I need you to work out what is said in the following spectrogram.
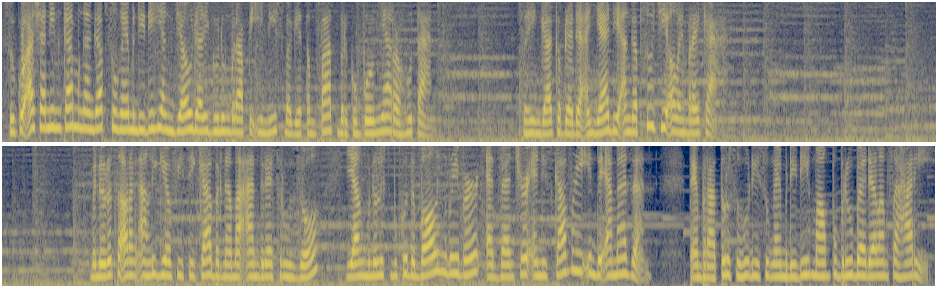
Suku Ashaninka menganggap sungai mendidih yang jauh dari gunung berapi ini sebagai tempat berkumpulnya roh hutan. Sehingga keberadaannya dianggap suci oleh mereka. Menurut seorang ahli geofisika bernama Andres Ruzo yang menulis buku The Bowling River, Adventure and Discovery in the Amazon, temperatur suhu di sungai mendidih mampu berubah dalam sehari –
